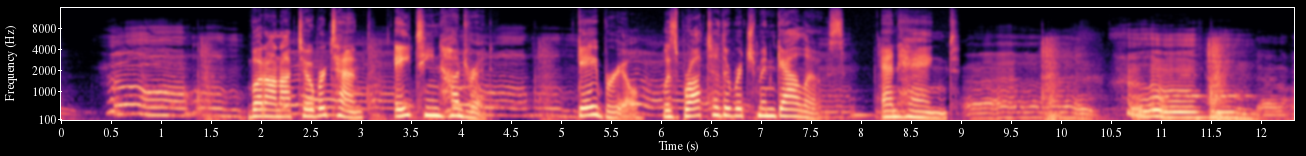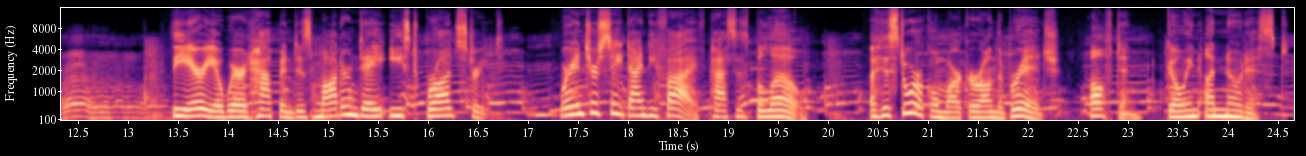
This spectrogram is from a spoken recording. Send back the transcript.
But on October 10, 1800, Gabriel was brought to the Richmond gallows and hanged. The area where it happened is modern day East Broad Street, where Interstate 95 passes below a historical marker on the bridge, often going unnoticed.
